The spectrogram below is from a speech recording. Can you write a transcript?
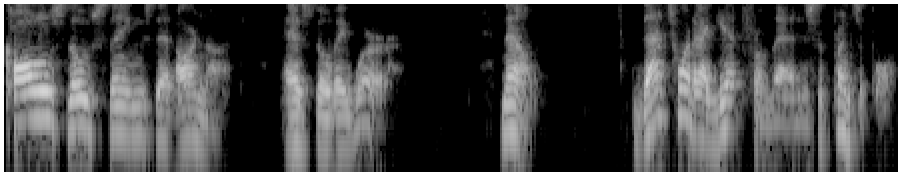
calls those things that are not as though they were. Now, that's what I get from that is the principle.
